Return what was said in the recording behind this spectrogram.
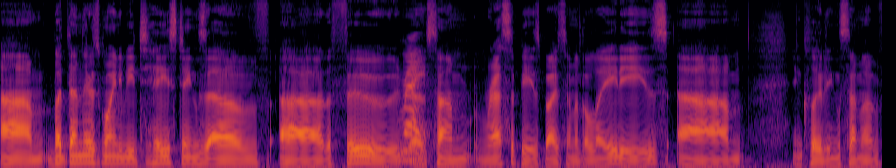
um, but then there's going to be tastings of uh, the food, Right. of some recipes by some of the ladies, um, including some of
